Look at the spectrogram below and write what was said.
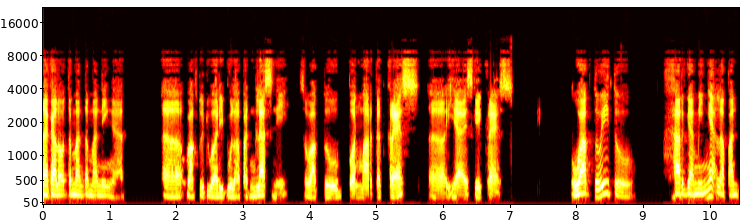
Nah, kalau teman-teman ingat uh, waktu 2018 nih, sewaktu bond market crash, uh, IHSG crash, Waktu itu harga minyak 80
